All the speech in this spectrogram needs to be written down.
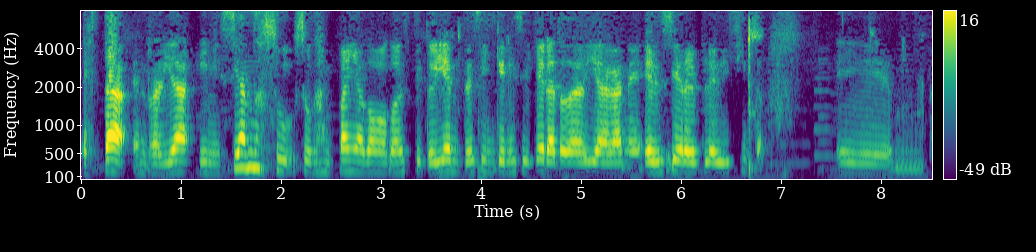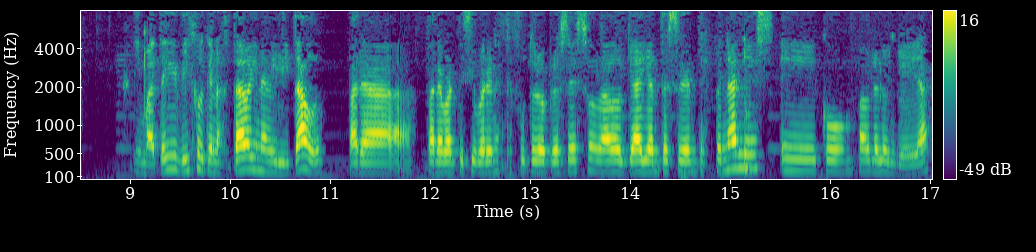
está en realidad iniciando su, su campaña como constituyente sin que ni siquiera todavía gane el cierre del plebiscito. Eh, y Matei dijo que no estaba inhabilitado para, para, participar en este futuro proceso, dado que hay antecedentes penales eh, con Pablo Longueira.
